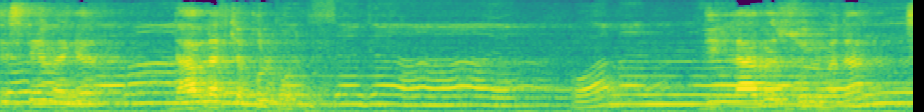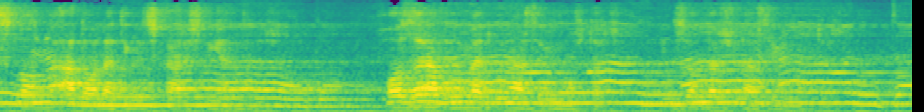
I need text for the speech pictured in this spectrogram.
sistemaga davlatga qul bo'ldi dinlarni zulmidan islomni adolatiga chiqarish deganidir hozir ham ummat bu narsaga muhtoj. Insonlar shu narsaga muhtoj.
